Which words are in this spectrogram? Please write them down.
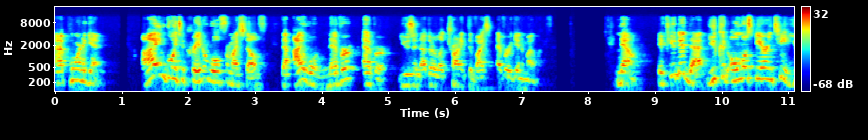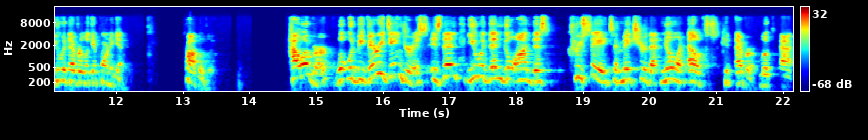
at porn again. I am going to create a rule for myself that I will never, ever use another electronic device ever again in my life. Now, if you did that, you could almost guarantee you would never look at porn again. Probably. However, what would be very dangerous is then you would then go on this crusade to make sure that no one else could ever look at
